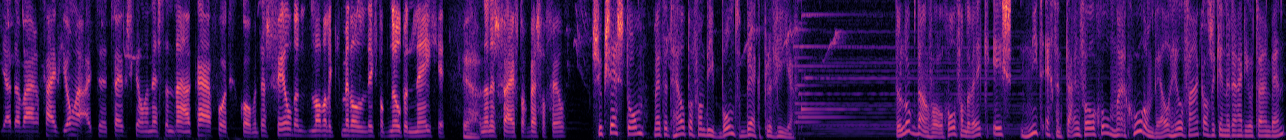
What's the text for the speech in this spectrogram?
ja, daar waren vijf jongen uit eh, twee verschillende nesten na elkaar voortgekomen. Dat is veel, de landelijk gemiddelde ligt op 0,9 ja. en dan is vijf toch best wel veel. Succes Tom met het helpen van die bontbekplevier. De lockdownvogel van de week is niet echt een tuinvogel, maar ik hoor hem wel heel vaak als ik in de radiotuin ben.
